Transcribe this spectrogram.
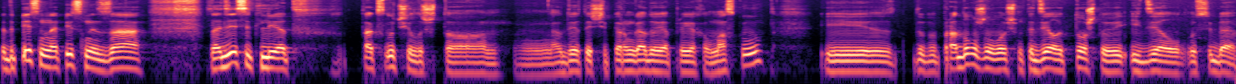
это песни, написанные за, за 10 лет. Так случилось, что в 2001 году я приехал в Москву, и продолжил, в общем-то, делать то, что и делал у себя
